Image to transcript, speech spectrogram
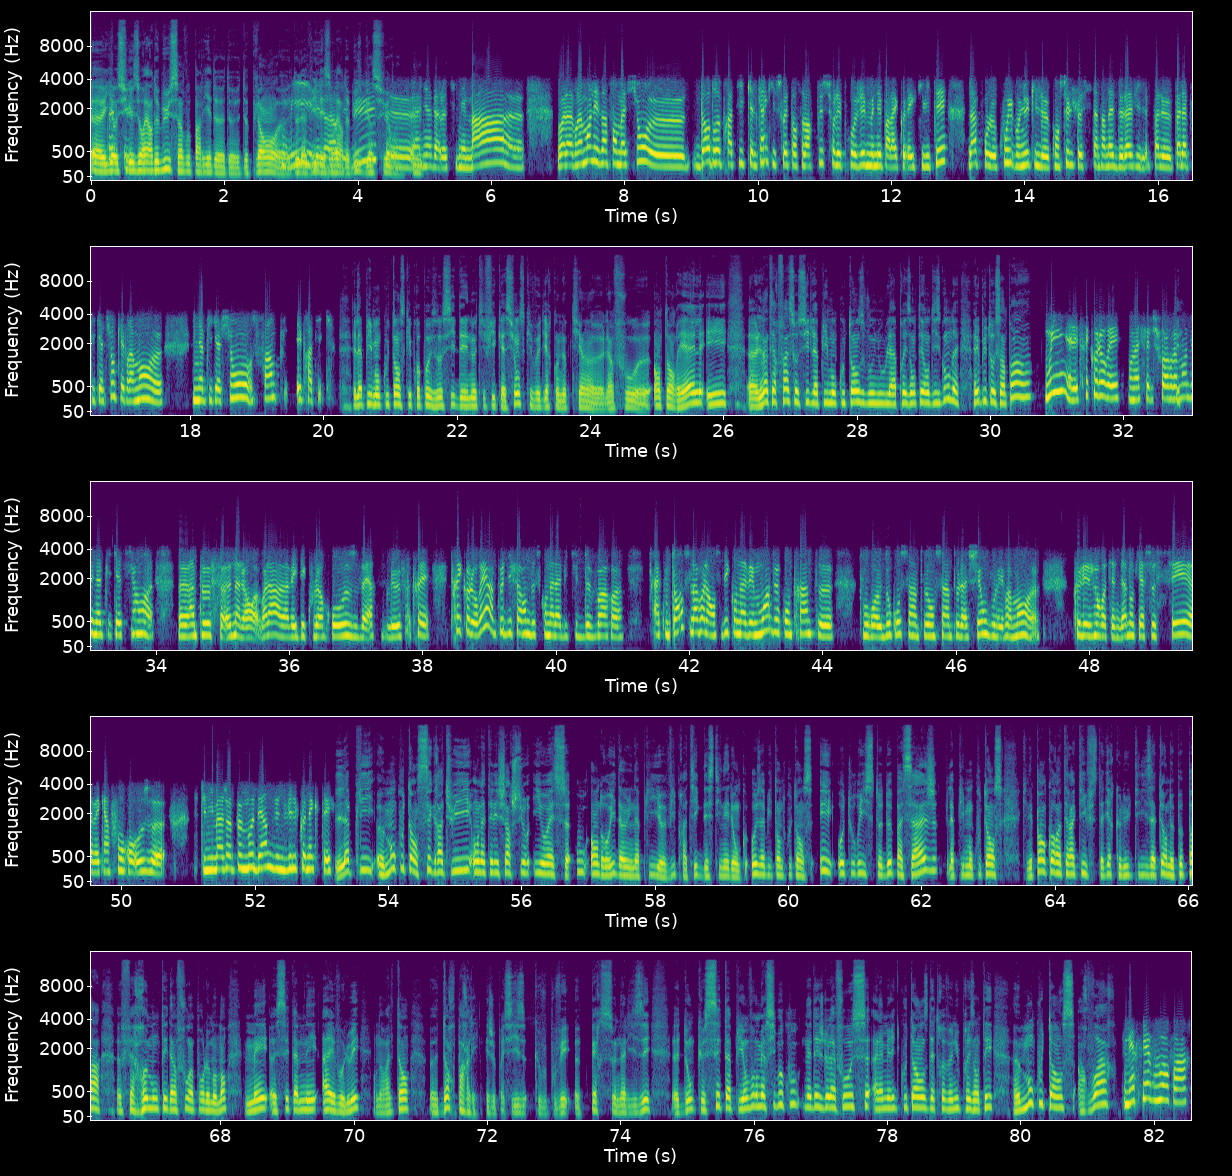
il y a aussi les horaires de bus, hein, vous parliez de, de, de plans de la ville, les, horaires, de bus, bien sûr. Euh, vers le cinéma. Voilà, vraiment les informations euh, d'ordre pratique. Quelqu'un qui souhaite en savoir plus sur les projets menés par la collectivité, là pour le coup, il vaut mieux qu'il consulte le site internet de la ville, pas l'application qui est vraiment euh, une application simple et pratique. Et l'appli Mon Coutances qui propose aussi des notifications, ce qui veut dire qu'on obtient euh, l'info en temps réel et l'interface aussi de l'appli Mon Coutances, vous nous la présentez en 10 secondes. Elle est plutôt sympa, hein? Oui, elle est très colorée. On a fait le choix vraiment d'une application un peu fun. Alors voilà, avec des couleurs roses vert, bleu, très très coloré, un peu différente de ce qu'on a l'habitude de voir euh, à Coutances. Là, voilà, on s'est dit qu'on avait moins de contraintes euh, pour, euh, donc on s'est un peu, on s'est un peu lâché. On voulait vraiment que les gens retiennent bien. Donc il y a ce C avec un fond rose. C'est une image un peu moderne d'une ville connectée. L'appli euh, Mon c'est gratuit. On la télécharge sur iOS ou Android. Hein, une appli euh, vie pratique destinée donc aux habitants de Coutances et aux touristes de passage. L'appli Mon Coutances qui n'est pas encore interactive, c'est-à-dire que l'utilisateur ne peut pas euh, faire remonter d'infos hein, pour le moment, mais c'est amené à évoluer. On aura le temps d'en reparler. Et je précise que vous pouvez personnaliser donc cette appli. On vous remercie beaucoup, Nadège de la Fosse, à la mairie de Coutances, d'être venu présenter Mon Coutances. Au revoir. Merci à vous, au revoir.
